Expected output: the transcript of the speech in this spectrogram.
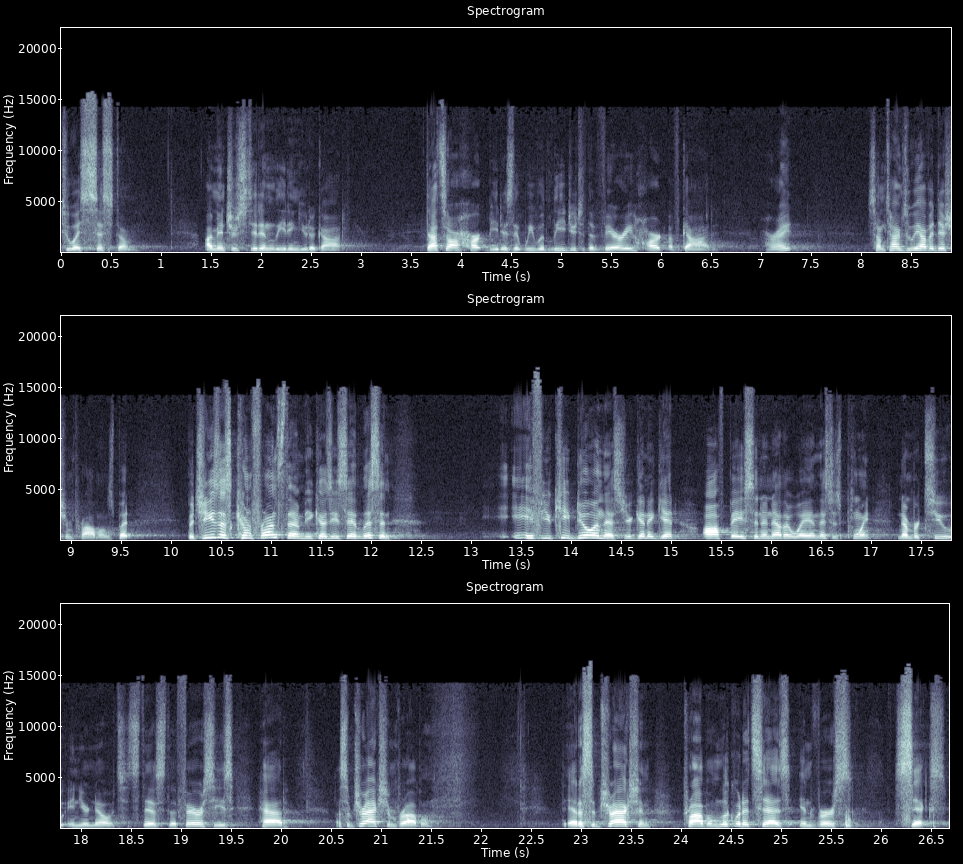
to a system. I'm interested in leading you to God. That's our heartbeat, is that we would lead you to the very heart of God. All right? Sometimes we have addition problems, but, but Jesus confronts them because he said, listen, if you keep doing this, you're going to get off base in another way. And this is point number two in your notes. It's this the Pharisees had a subtraction problem. They had a subtraction problem. Look what it says in verse 6. It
